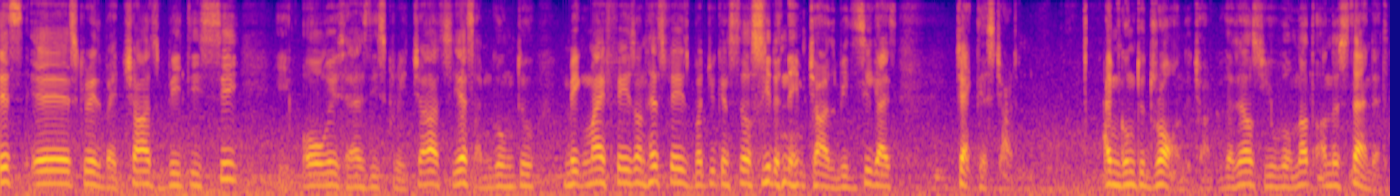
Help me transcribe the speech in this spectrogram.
This is created by Charts BTC. He always has these great charts. Yes, I'm going to make my face on his face, but you can still see the name Charts BTC, guys. Check this chart. I'm going to draw on the chart because else you will not understand it.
